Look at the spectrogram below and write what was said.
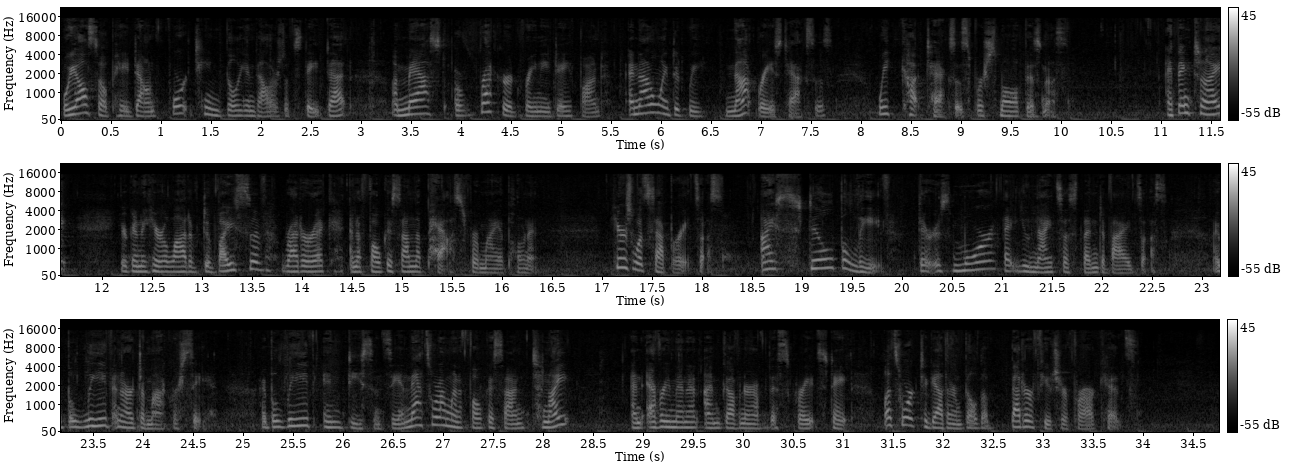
We also paid down $14 billion of state debt, amassed a record rainy day fund, and not only did we not raise taxes, we cut taxes for small business. I think tonight you're going to hear a lot of divisive rhetoric and a focus on the past from my opponent. Here's what separates us I still believe there is more that unites us than divides us. I believe in our democracy. I believe in decency. And that's what I'm going to focus on tonight and every minute I'm governor of this great state. Let's work together and build a better future for our kids.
